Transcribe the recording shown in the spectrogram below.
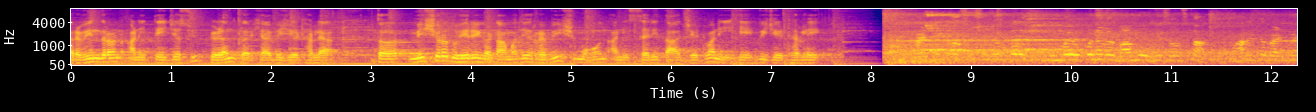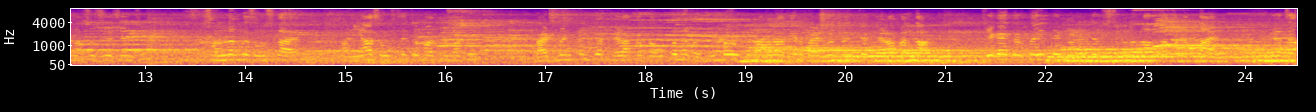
रवींद्रन आणि तेजस्वी पिळणकर ह्या विजयी ठरल्या. तर मिश्र दुहेरी गटामध्ये रवीश मोहन आणि सरिता जेटवानी हे विजयी ठरले. बॅडमिंटन असोसिएशन मुंबई उपनगर बांबू ही संस्था महाराष्ट्र बॅडमिंटन असोसिएशनची संलग्न संस्था आहे. आणि या संस्थेच्या माध्यमातून बॅडमिंटनच्या खेळाकरता उपनगर मुंबई उपनगरातील बॅडमिंटनच्या खेळाकरता जे काही करता येईल ते करण्याच्या दृष्टीनं प्रयत्न आहे. त्याचा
